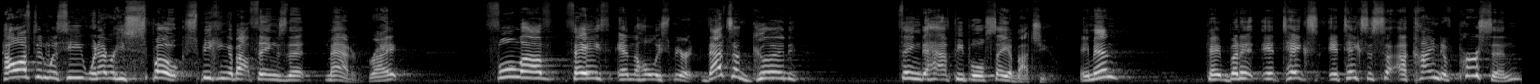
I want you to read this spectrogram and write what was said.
How often was he, whenever he spoke, speaking about things that mattered, right? Full of faith and the Holy Spirit. That's a good thing to have people say about you, Amen? Okay, but it, it takes, it takes a, a kind of person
